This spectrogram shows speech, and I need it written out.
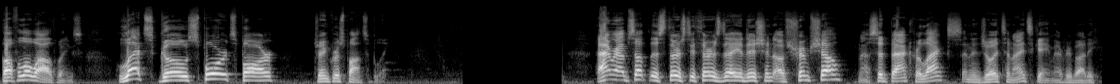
Buffalo Wild Wings. Let's go sports bar. Drink responsibly. That wraps up this Thirsty Thursday edition of Shrimp Show. Now sit back, relax, and enjoy tonight's game, everybody.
